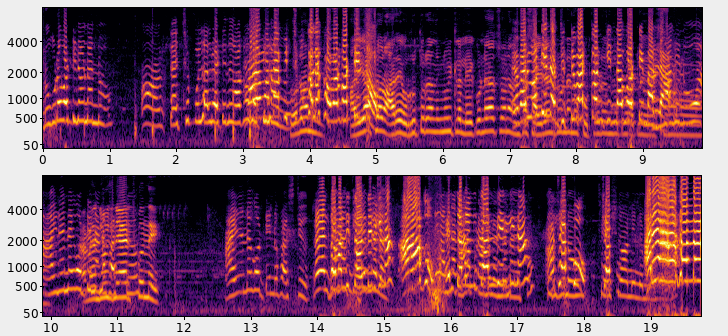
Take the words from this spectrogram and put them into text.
నువ్వు కూడా కొట్టినావు నన్ను. ఆ, తెచ్చి పుల్లలు పెట్టింది. అరే ఉర్రుతురు నువ్వు ఇట్లా లేకుండా సోనా ఎవరు కొట్టినా జుట్టు పట్టుకొని కింద కొట్టి మళ్ళా? నేను ఆయననే నేర్చుకుంది. ఆయననే కొట్టిండు ఫస్ట్ ఆగు. అరే ఆగమ్మా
